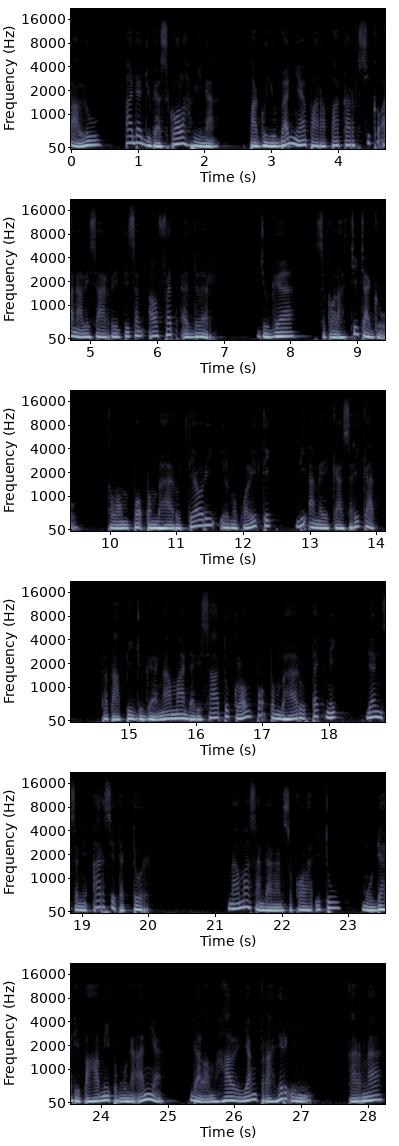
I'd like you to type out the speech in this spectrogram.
Lalu, ada juga sekolah Wina, paguyubannya para pakar psikoanalisa rintisan Alfred Adler, juga sekolah Chicago, kelompok pembaharu teori ilmu politik di Amerika Serikat, tetapi juga nama dari satu kelompok pembaharu teknik dan seni arsitektur. Nama sandangan sekolah itu mudah dipahami penggunaannya dalam hal yang terakhir ini, karena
